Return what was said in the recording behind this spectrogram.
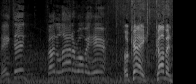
Nathan, found a ladder over here. Okay, coming.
